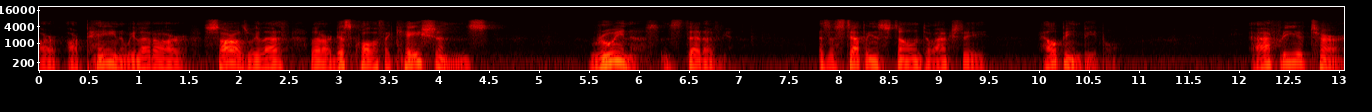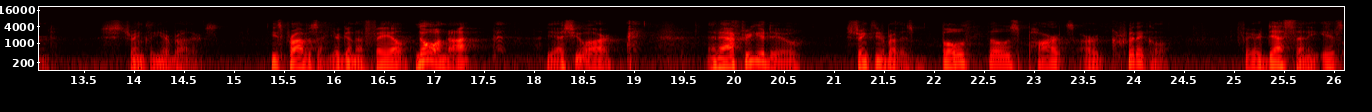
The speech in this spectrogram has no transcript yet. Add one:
our, our pain and we let our sorrows, we let, let our disqualifications ruin us instead of as a stepping stone to actually helping people. After you've turned, strengthen your brothers. He's prophesying. You're going to fail? No, I'm not. yes, you are. and after you do, strengthen your brothers. Both those parts are critical for your destiny. It's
